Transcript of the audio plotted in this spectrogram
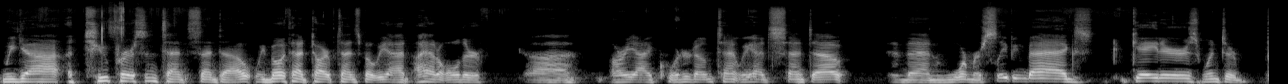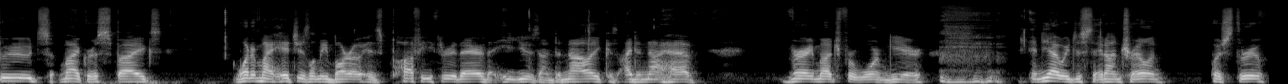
we got a two person tent sent out. We both had tarp tents, but we had, I had an older, uh, REI quarter dome tent we had sent out and then warmer sleeping bags, gaiters, winter boots, micro spikes. One of my hitches let me borrow his puffy through there that he used on Denali because I did not have very much for warm gear. and yeah, we just stayed on trail and pushed through.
